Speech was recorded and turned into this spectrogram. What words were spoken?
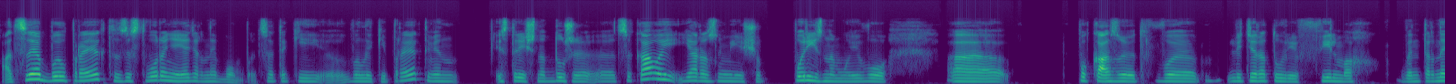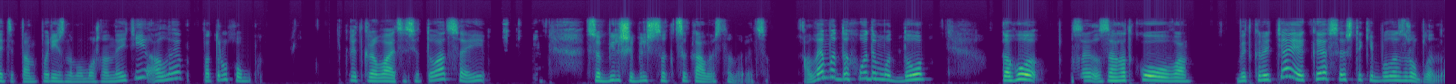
А це був проєкт зі створення ядерної бомби. Це такий е, великий проєкт, він історично дуже е, цікавий. Я розумію, що по-різному його е, показують в літературі, в фільмах, в інтернеті, там по-різному можна знайти, але потроху відкривається ситуація і все більше і більш цікаве становиться. Але ми доходимо до того загадкового відкриття, яке все ж таки було зроблено,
